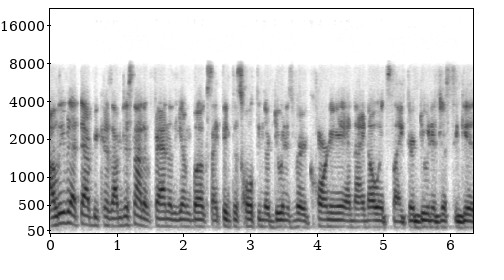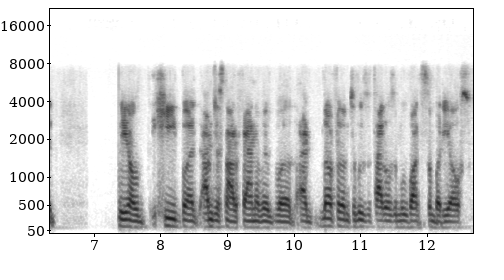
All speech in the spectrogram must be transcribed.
I'll leave it at that because I'm just not a fan of the Young Bucks. I think this whole thing they're doing is very corny, and I know it's like they're doing it just to get you know heat, but I'm just not a fan of it. But I'd love for them to lose the titles and move on to somebody else.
